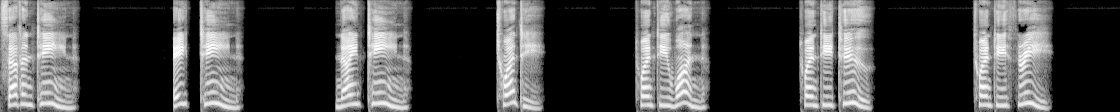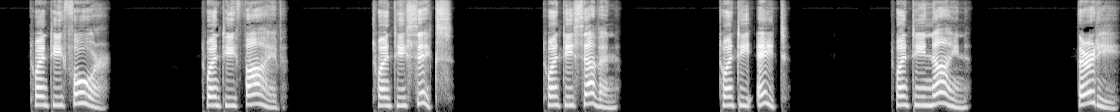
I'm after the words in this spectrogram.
seventeen, eighteen, nineteen, twenty, twenty-one, twenty-two, twenty-three, twenty-four, twenty-five, twenty-six, twenty-seven, twenty-eight, twenty-nine, thirty,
